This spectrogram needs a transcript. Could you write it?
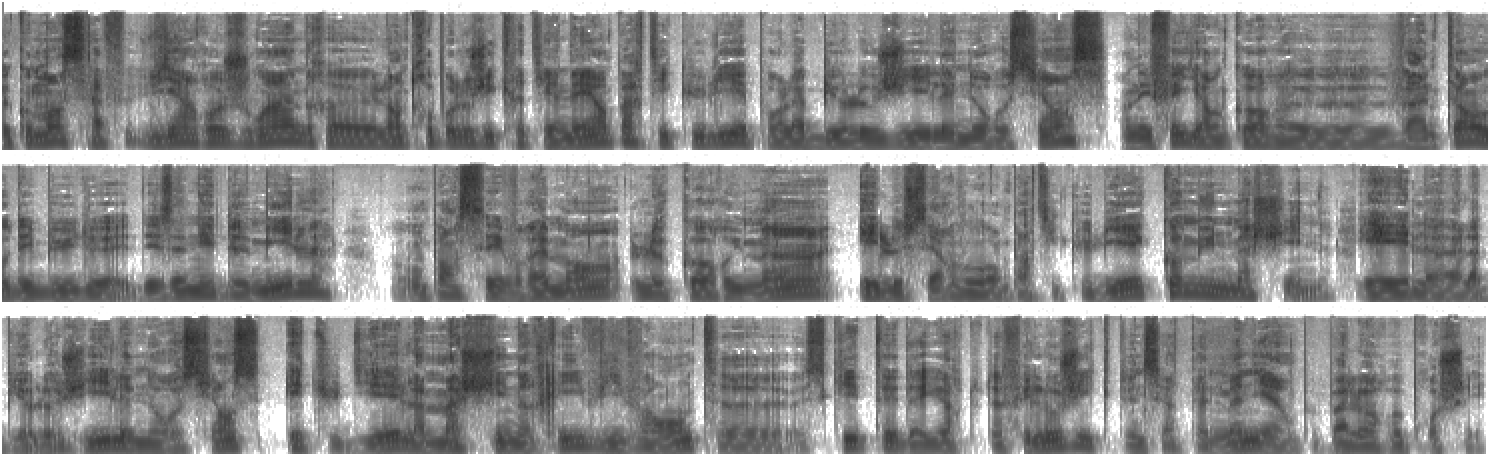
Euh, comment ça vient rejoindre l'anthropologie chrétienne? Et en particulier pour la biologie et les neurosciences En effet, il y a encore 20 ans, au début des années 2000, on pensait vraiment le corps humain et le cerveau en particulier comme une machine. Et la, biologie, les neurosciences étudiaient la machinerie vivante, euh, ce qui était d'ailleurs tout à fait logique d'une certaine manière, on ne peut pas leur reprocher.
